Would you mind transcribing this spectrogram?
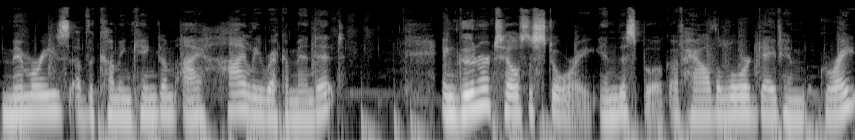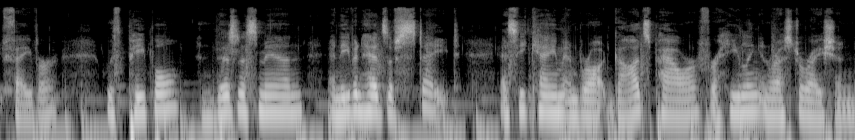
Memories of the Coming Kingdom. I highly recommend it. And Gunnar tells the story in this book of how the Lord gave him great favor with people and businessmen and even heads of state as he came and brought God's power for healing and restoration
